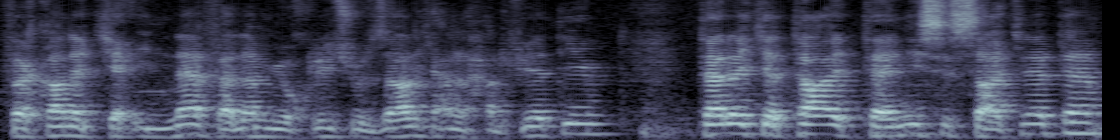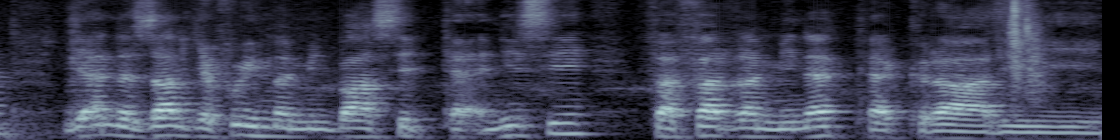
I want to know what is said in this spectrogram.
Fekane ke inne felem yuhricu zâlike anil harfiyeti. Tereke ta'et tenisi sakinete. Lianne zâlike fuhime min bahsit tenisi. Feferre mine tekrari.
